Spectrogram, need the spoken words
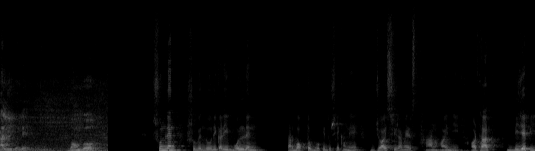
কালী বলে বঙ্গ। শুনলেন, শুভেন্দু অধিকারী বললেন তার বক্তব্য, কিন্তু সেখানে জয় শ্রীরামের স্থান হয়নি। অর্থাৎ বিজেপি,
